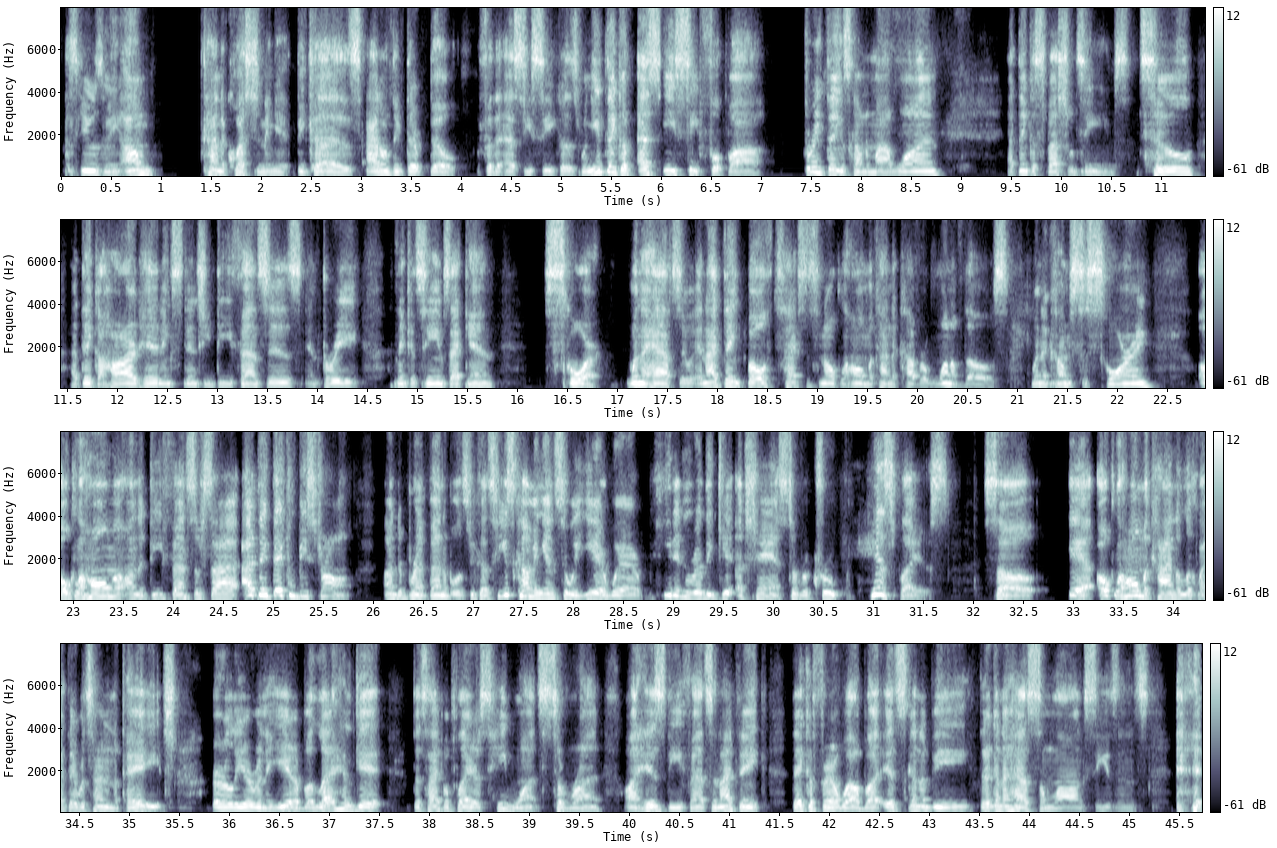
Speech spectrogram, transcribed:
excuse me, I'm kind of questioning it because I don't think they're built for the SEC. Because when you think of SEC football, three things come to mind. One, I think of special teams. Two, I think of hard hitting, stingy defenses. And three, I think of teams that can score when they have to. And I think both Texas and Oklahoma kind of cover one of those when it comes to scoring. Oklahoma on the defensive side, I think they can be strong under Brent Venables because he's coming into a year where he didn't really get a chance to recruit his players. So yeah, Oklahoma kind of looked like they were turning the page earlier in the year, but let him get the type of players he wants to run on his defense. And I think they could fare well, but it's gonna be they're gonna have some long seasons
